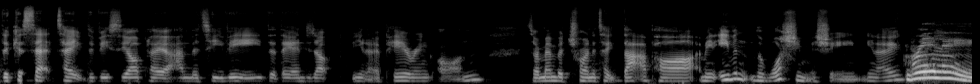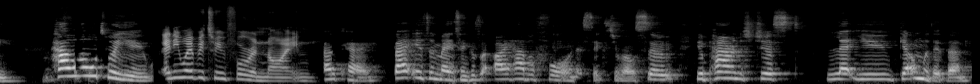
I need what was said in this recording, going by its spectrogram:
the cassette tape, the VCR player, and the TV that they ended up, you know, appearing on. So I remember trying to take that apart. I mean, even the washing machine, you know, Really? How old were you? anywhere between four and nine. Okay. That is amazing because I have a four and a six year old. So your parents just let you get on with it then?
